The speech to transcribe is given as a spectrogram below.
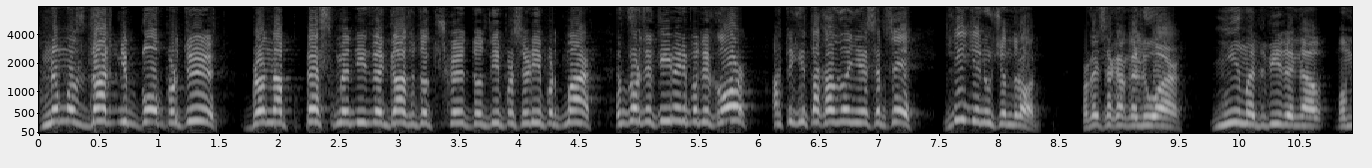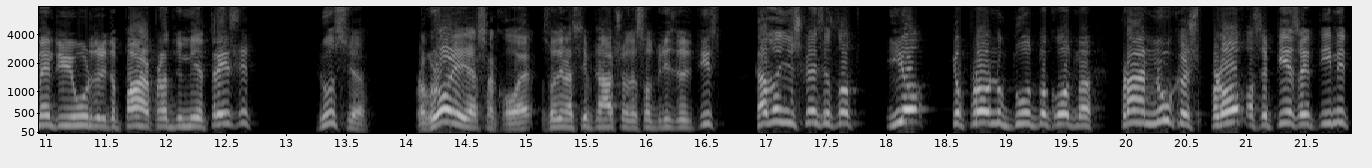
Në mos daltë një bobë për ty, brenda pesëmbëdhjetë ditëve Gazi do të shkojë do vijë përsëri për të marrë vërtetimin hipotekor, atë që ta kanë dhënë njëherë sepse ligji nuk qëndron. Përveç se kanë kaluar 11 vite nga momenti i urdhrit të parë pra 2003-shit, plus që prokurori i asaj kohe, zoti Nasip Naço dhe sot ministër i Drejtësisë, ka dhënë një shkresë që thotë, "Jo, kjo pronë nuk duhet bllokohet më." Pra nuk është provë ose pjesë e hetimit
